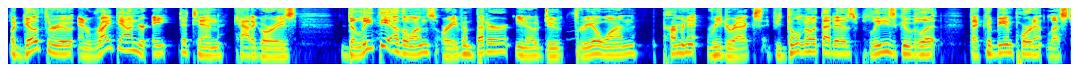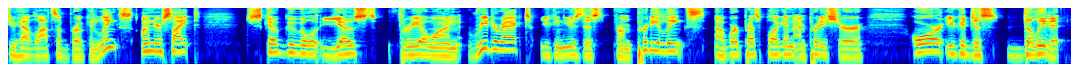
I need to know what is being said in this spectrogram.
But go through and write down your eight to 10 categories, delete the other ones, or even better, you know, do 301 permanent redirects. If you don't know what that is, please Google it. That could be important lest you have lots of broken links on your site. Just go Google Yoast 301 redirect. You can use this from Pretty Links, a WordPress plugin, I'm pretty sure. Or you could just delete it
